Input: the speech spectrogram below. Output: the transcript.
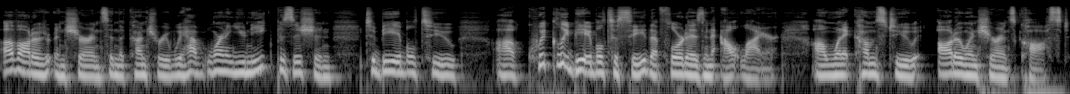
of auto insurance in the country, we have we're in a unique position to be able to uh, quickly be able to see that Florida is an outlier um, when it comes to auto insurance cost.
